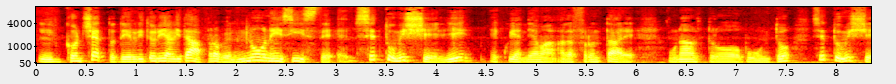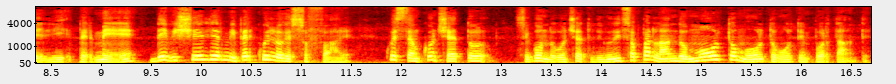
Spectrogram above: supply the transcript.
il concetto territorialità proprio non esiste. Se tu mi scegli, e qui andiamo ad affrontare un altro punto, se tu mi scegli per me, devi scegliermi per quello che so fare. Questo è un concetto secondo concetto di cui ti sto parlando, molto molto molto importante.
